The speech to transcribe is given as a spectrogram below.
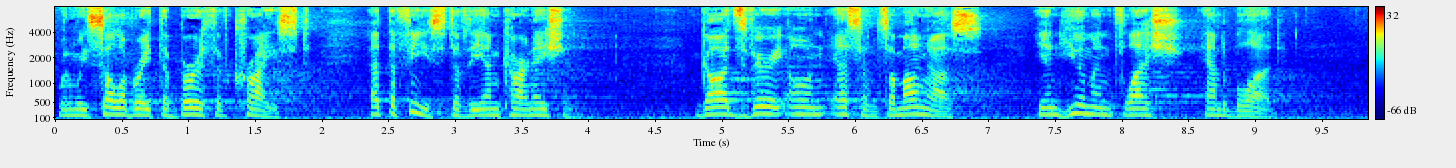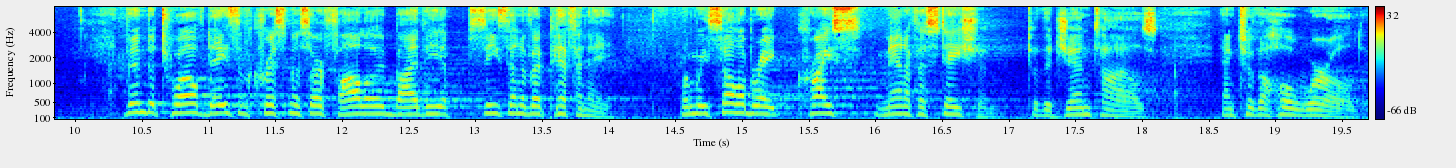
when we celebrate the birth of Christ at the feast of the Incarnation, God's very own essence among us in human flesh and blood. Then the 12 days of Christmas are followed by the season of Epiphany, when we celebrate Christ's manifestation to the Gentiles and to the whole world.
